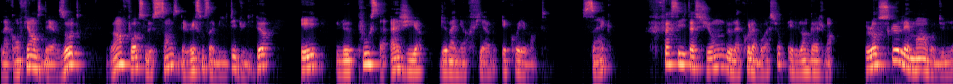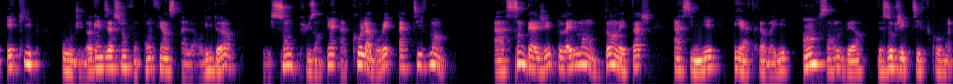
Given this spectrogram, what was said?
La confiance des autres renforce le sens des responsabilités du leader et le pousse à agir de manière fiable et cohérente. 5. Facilitation de la collaboration et de l'engagement. Lorsque les membres d'une équipe ou d'une organisation font confiance à leur leader, ils sont plus enclins à collaborer activement, à s'engager pleinement dans les tâches assignées et à travailler ensemble vers des objectifs communs.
